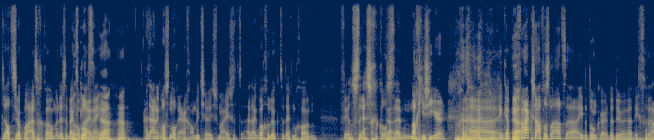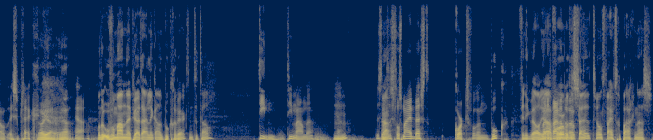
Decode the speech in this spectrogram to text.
Dat is ook wel uitgekomen, dus daar ben dat ik wel klopt. blij mee. Ja, ja. Uiteindelijk was het nog erg ambitieus, maar is het uiteindelijk wel gelukt. Het heeft me gewoon veel stress gekost Ja. en nachtjes hier. Eh, ik heb hier Ja. vaak s'avonds laat eh, in het donker de deur uh, dicht gedaan op deze plek. Oh ja, ja. Ja, Want hoeveel maanden heb je uiteindelijk aan het boek gewerkt in totaal? Tien, tien maanden. Mhm. Dus dat Ja. is volgens mij best kort voor een boek. Vind ik wel, Maar ja. dat waren Voor, wat ook- zijn het, 250 pagina's?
